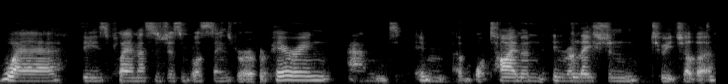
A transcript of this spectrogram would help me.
where these player messages and bloodstains were appearing and in at what time and in relation to each other.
